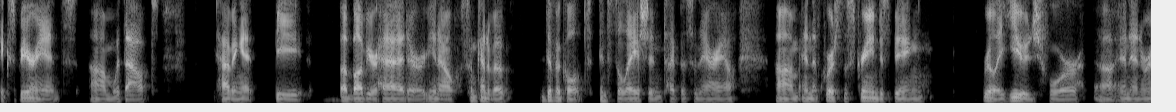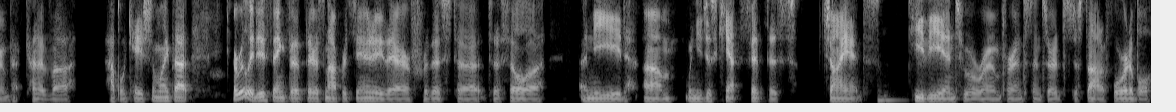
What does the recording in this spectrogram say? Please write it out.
experience um, without having it be above your head or you know some kind of a difficult installation type of scenario. Um, and of course, the screen just being really huge for uh, an in-room kind of uh, application like that. I really do think that there's an opportunity there for this to to fill a, a need um, when you just can't fit this giant TV into a room, for instance, or it's just not affordable.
